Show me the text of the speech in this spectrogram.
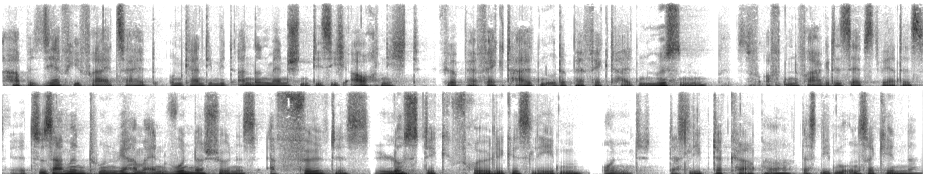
habe sehr viel Freizeit und kann die mit anderen Menschen, die sich auch nicht für perfekt halten oder perfekt halten müssen, ist oft eine Frage des Selbstwertes, äh, zusammentun. Wir haben ein wunderschönes, erfülltes, lustig, fröhliches Leben und das liebt der Körper, das lieben unsere Kinder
